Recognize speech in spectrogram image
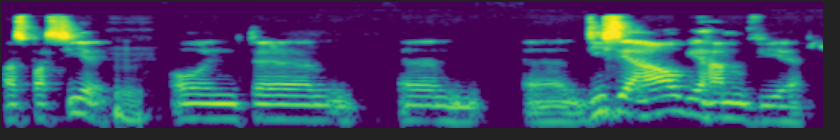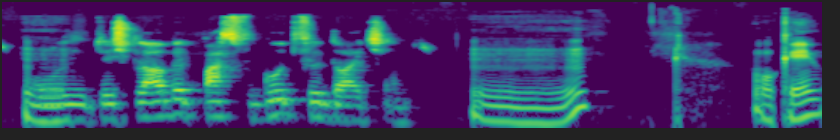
was passiert. Hm. Und ähm, ähm, äh, diese Auge haben wir. Hm. Und ich glaube, passt gut für Deutschland. Hm. Okay,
